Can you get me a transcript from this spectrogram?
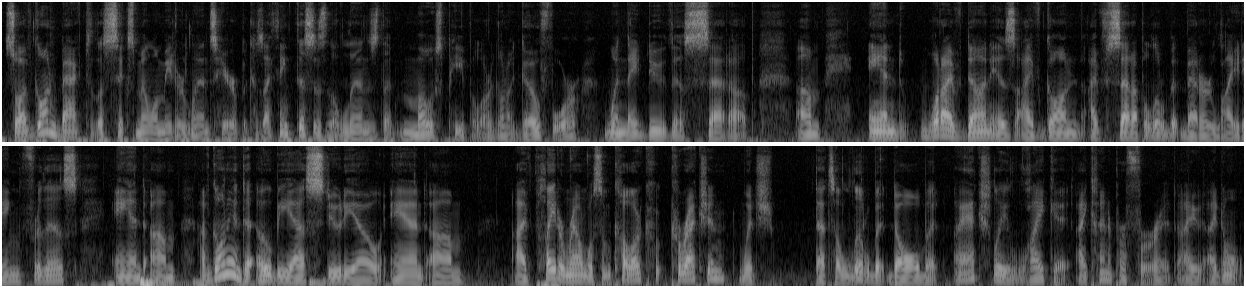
So I've gone back to the 6mm lens here because I think this is the lens that most people are going to go for when they do this setup. Um, and what I've done is I've gone, I've set up a little bit better lighting for this, and um, I've gone into OBS Studio and um, I've played around with some color co correction, which that's a little bit dull, but I actually like it. I kind of prefer it. I, I don't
